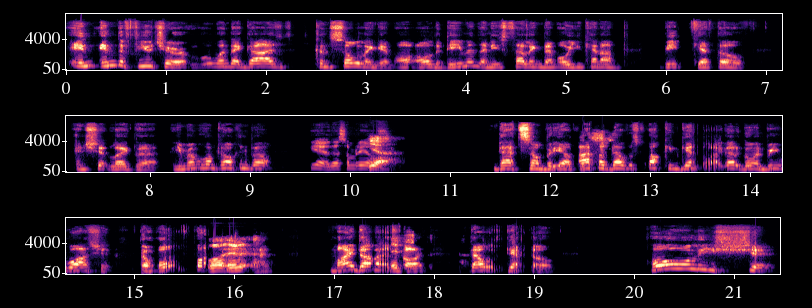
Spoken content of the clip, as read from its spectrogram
in in the future when that guy's consoling him all, all the demons and he's telling them oh you cannot beat Geto and shit like that. You remember what i'm talking about? Yeah, that's somebody else. Yeah. that's somebody else. I thought that was fucking Geto i gotta go and rewatch it. The whole fucking Well, it, time, my dumbass it's- thought that was Geto holy shit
